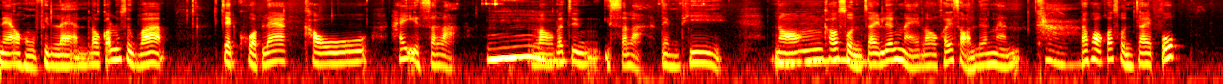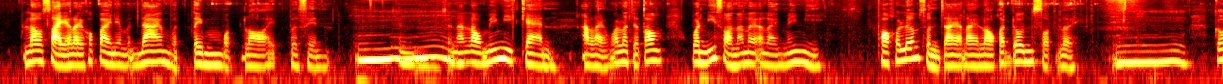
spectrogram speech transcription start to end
แนวของฟินแลนด์ เราก็รู้สึกว่าเจ็ดขวบแรกเขาให้อิสระ เราก็จึงอิสระเต็มที่ น้องเขาสนใจเรื่องไหนเราค่อยสอนเรื่องนั้นค่ะแล้วพอเขาสนใจปุ๊บ เราใส่อะไรเข้าไปเนี่ยมันได้หมดเต็มหมดร้อยเปอร์เซ็นต์ฉะนั้นเราไม่มีแกนอะไรว่าเราจะต้องวันนี้สอนอะไรอะไรไม่มี พอเขาเริ่มสนใจอะไรเราก็ด้นสดเลยอืมก็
